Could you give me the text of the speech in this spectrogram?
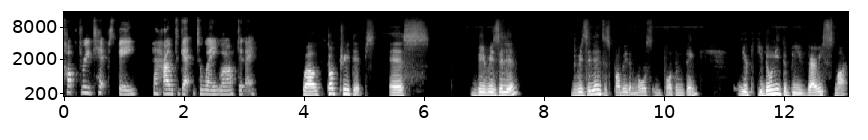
top three tips be for how to get to where you are today well, top three tips is be resilient. Resilience is probably the most important thing. You, you don't need to be very smart.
